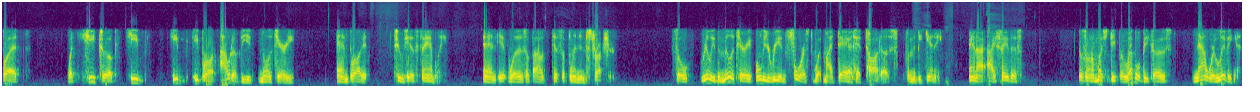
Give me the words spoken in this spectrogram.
But what he took, he he he brought out of the military and brought it to his family. And it was about discipline and structure. So really the military only reinforced what my dad had taught us from the beginning. And I, I say this it was on a much deeper level because now we're living it.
